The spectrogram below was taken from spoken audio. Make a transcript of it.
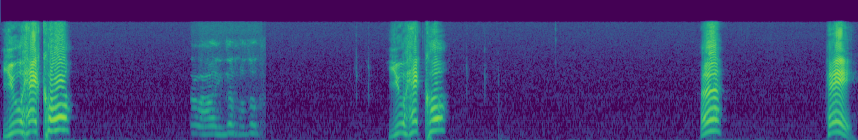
You hacker? You hacker? Huh? Hey.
